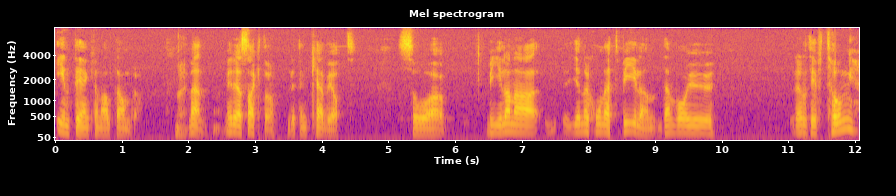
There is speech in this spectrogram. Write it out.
Inte egentligen allt det andra. Nej. Men med det sagt då, en liten caveat. Så bilarna, generation 1-bilen, den var ju relativt tung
